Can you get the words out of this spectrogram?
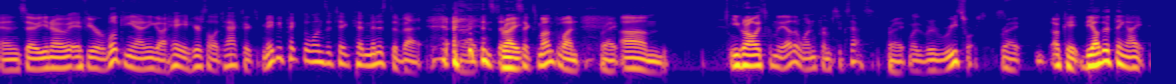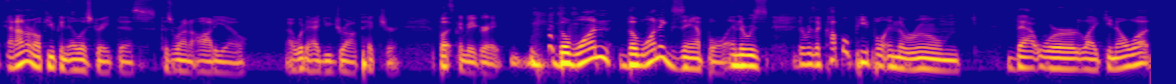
And so, you know, if you're looking at it and you go, hey, here's all the tactics, maybe pick the ones that take 10 minutes to vet instead of Right. a six month one. Right. Um, you can always come to the other one from success. Right. With, with resources. Right. Okay. The other thing I and I don't know if you can illustrate this because we're on audio. I would have had you draw a picture, but It's going to be great. the one the one example, and there was there was a couple people in the room that were like, you know what?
